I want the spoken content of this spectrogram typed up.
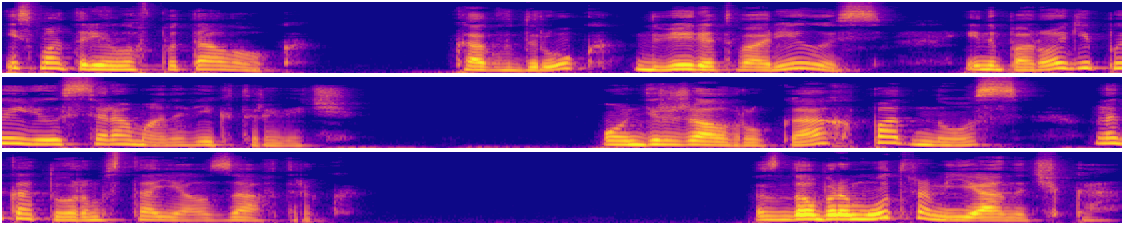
и смотрела в потолок. Как вдруг дверь отворилась, и на пороге появился Роман Викторович. Он держал в руках поднос, на котором стоял завтрак. «С добрым утром, Яночка!»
